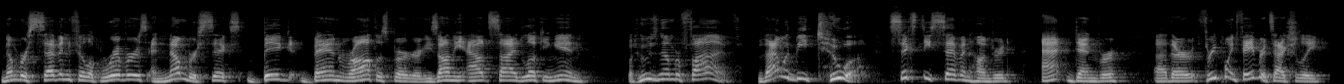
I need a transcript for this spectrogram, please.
Number 7, Philip Rivers. And number 6, Big Ben Roethlisberger. He's on the outside looking in. But who's number 5? That would be Tua. 6,700 at Denver. Uh, they're three point favorites, actually,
